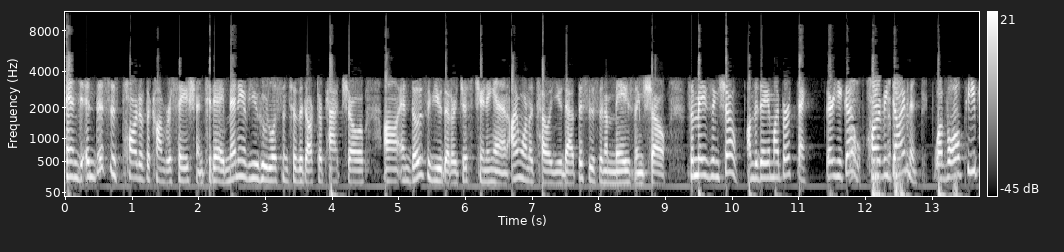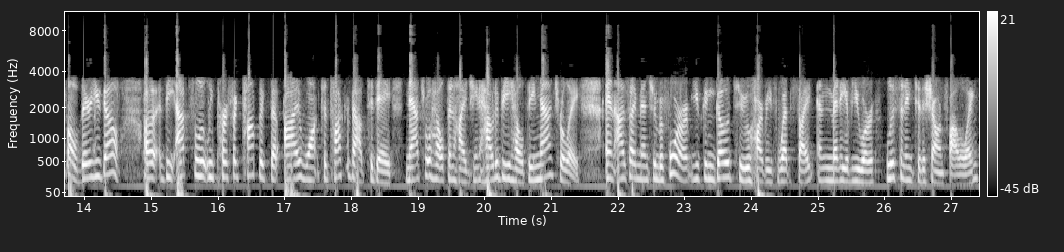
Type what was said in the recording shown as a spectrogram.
And, and this is part of the conversation today. Many of you who listen to the Dr. Pat show, uh, and those of you that are just tuning in, I want to tell you that this is an amazing show. It's an amazing show on the day of my birthday. There you go. Oh. Harvey Diamond, of all people. There you go. Uh, the absolutely perfect topic that I want to talk about today: natural health and hygiene, how to be healthy naturally. And as I mentioned before, you can go to Harvey's website, and many of you are listening to the show and following.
